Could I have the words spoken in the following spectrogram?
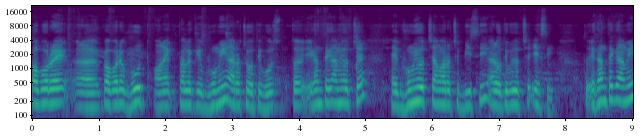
কবরে কবরে ভূত, অনেক, তাহলে কি ভূমি আর হচ্ছে অতিভুজ। তো এখান থেকে আমি হচ্ছে, এই ভূমি হচ্ছে আমার হচ্ছে বিসি আর অতিভুজ হচ্ছে এসি তো এখান থেকে আমি,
